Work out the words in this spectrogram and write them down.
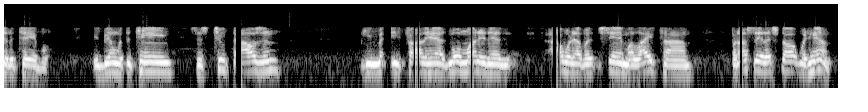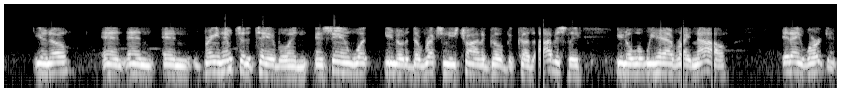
to the table. He's been with the team since 2000. He he probably has more money than I would ever see in my lifetime. But I say let's start with him. You know, and and and bringing him to the table and and seeing what you know the direction he's trying to go because obviously you know what we have right now it ain't working.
